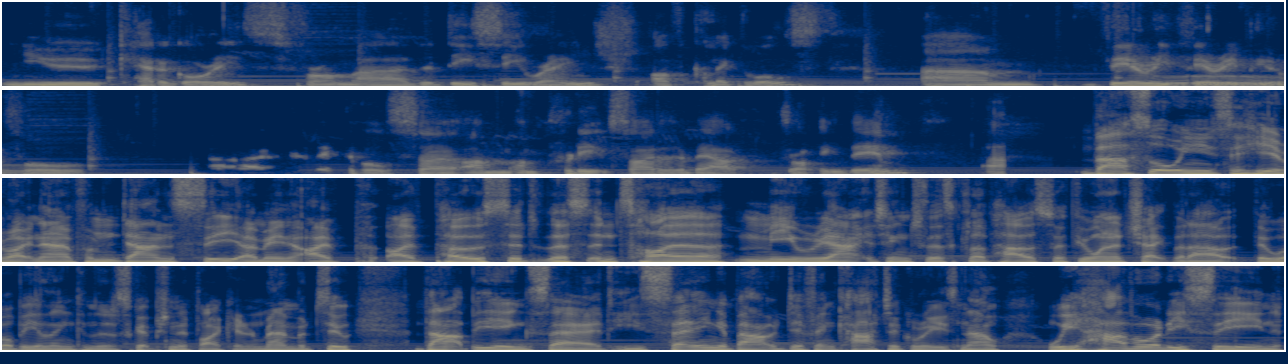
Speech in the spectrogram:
new categories from uh, the DC range of collectibles. Um, very, very beautiful uh, collectibles. So I'm, I'm pretty excited about dropping them that's all we need to hear right now from Dan C. I mean, I've I've posted this entire me reacting to this clubhouse, so if you want to check that out, there will be a link in the description if I can remember to. That being said, he's saying about different categories. Now, we have already seen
